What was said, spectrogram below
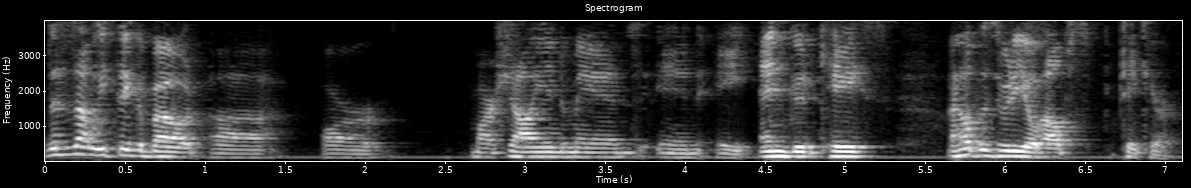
this is how we think about uh, our Marshallian demands in a n good case. I hope this video helps. Take care.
